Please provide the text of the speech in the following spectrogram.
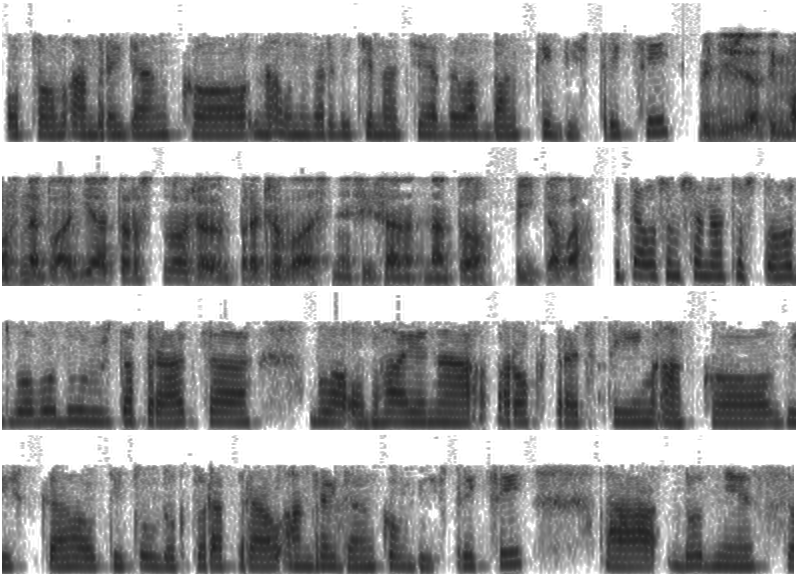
potom Andrej Danko na Univerzite Matia Bela v Banskej Bystrici. Vidíš za tým možné plagiatorstvo, že prečo vlastne si sa na to pýtala? Pýtala som sa na to z toho dôvodu, že tá práca bola obhájená rok predtým, ako získal titul doktora práv Andrej Danko v Bystrici a dodnes e,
